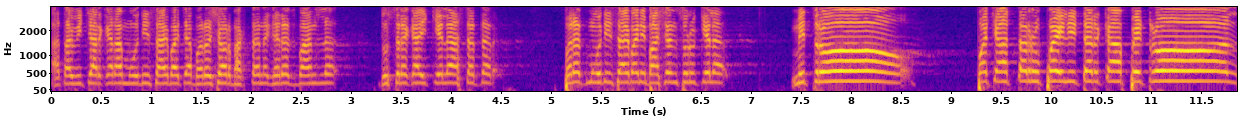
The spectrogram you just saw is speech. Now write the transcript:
आता विचार करा मोदी साहेबाच्या भरोश्यावर भक्तानं घरच बांधलं दुसरं काही केलं असतं तर. परत मोदी साहेबांनी भाषण सुरू केलं. मित्रो पचहत्तर रुपए लीटर का पेट्रोल?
